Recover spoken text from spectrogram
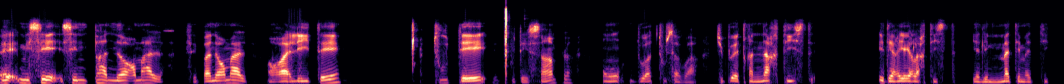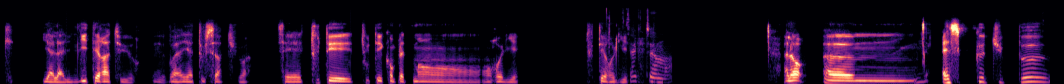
mais c'est pas normal, c'est pas normal. En réalité, tout est, tout est simple, on doit tout savoir. Tu peux être un artiste, et derrière l'artiste, il y a les mathématiques, il y a la littérature, il y a tout ça, tu vois. C'est tout est tout est complètement relié. Tout est relié. Exactement. Alors, euh, est-ce que tu peux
